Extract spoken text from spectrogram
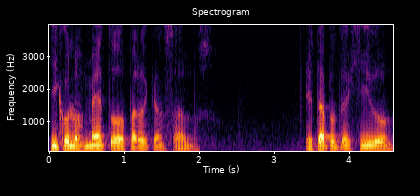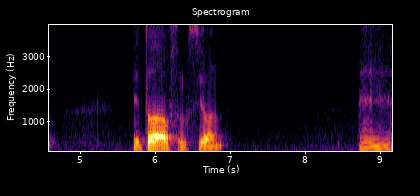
y con los métodos para alcanzarlos. Está protegido de toda obstrucción eh,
